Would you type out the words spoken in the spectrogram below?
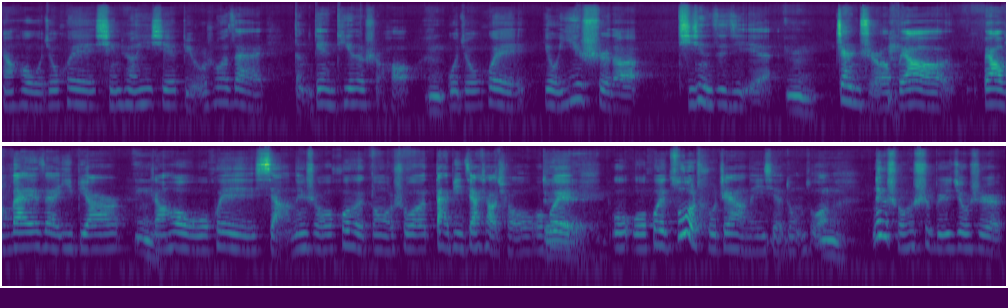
然后我就会形成一些，比如说在等电梯的时候，嗯，我就会有意识的提醒自己嗯站直了，不要不要歪在一边儿。嗯然后我会想，那时候慧慧跟我说大臂加小球，我会我我会做出这样的一些动作。嗯那个时候是不是就是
